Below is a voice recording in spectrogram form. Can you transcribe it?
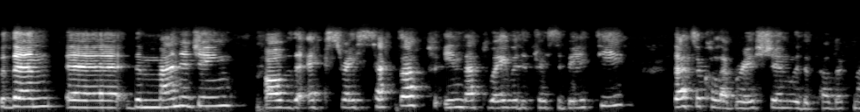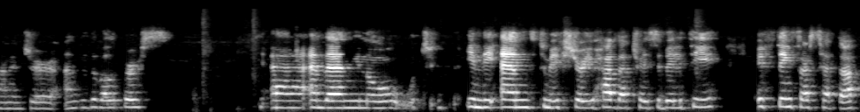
But then uh, the managing of the Xray setup in that way with the traceability, that's a collaboration with the product manager and the developers. Uh, and then, you know, in the end, to make sure you have that traceability, if things are set up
